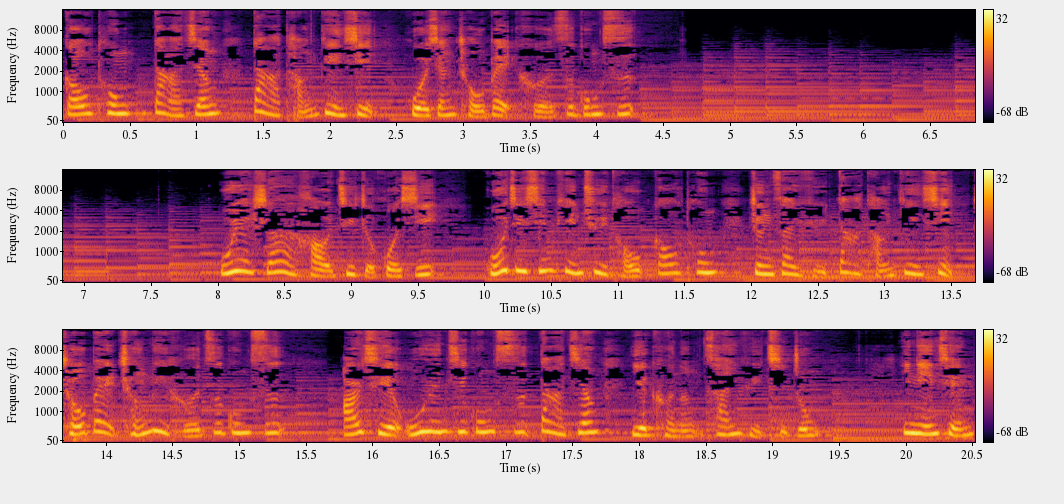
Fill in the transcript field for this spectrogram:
高通、大疆、大唐电信或将筹备合资公司。五月十二号，记者获悉，国际芯片巨头高通正在与大唐电信筹备成立合资公司，而且无人机公司大疆也可能参与其中。一年前，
